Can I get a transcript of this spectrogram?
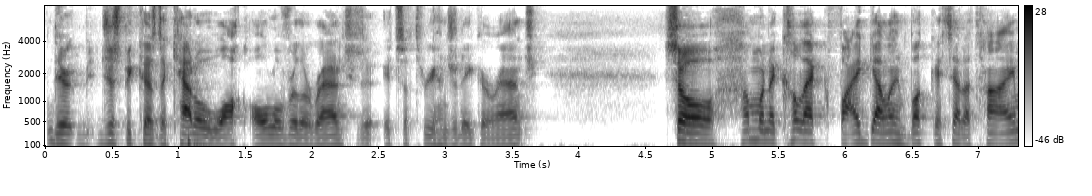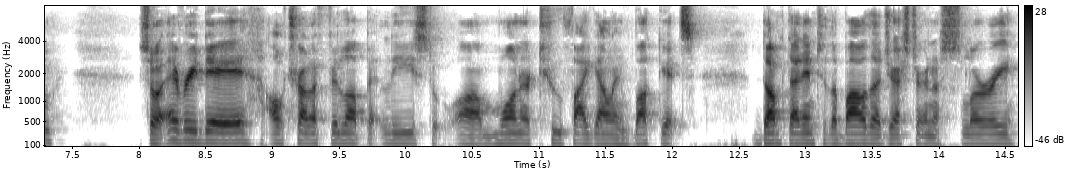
There, just because the cattle walk all over the ranch, it's a 300 acre ranch. So I'm going to collect five gallon buckets at a time so every day I'll try to fill up at least um, one or two five gallon buckets, dump that into the biodigester in a slurry,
